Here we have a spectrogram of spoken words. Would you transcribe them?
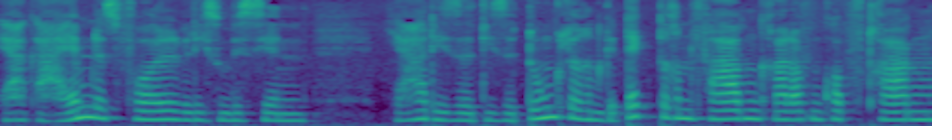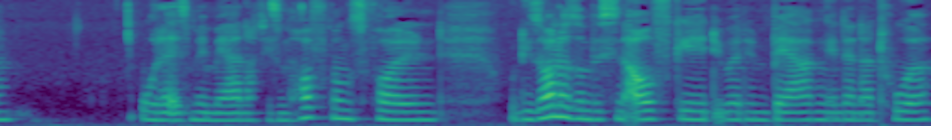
ja, geheimnisvoll. Will ich so ein bisschen ja, diese, diese dunkleren, gedeckteren Farben gerade auf dem Kopf tragen. Oder ist mir mehr nach diesem hoffnungsvollen wo die Sonne so ein bisschen aufgeht über den Bergen in der Natur,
